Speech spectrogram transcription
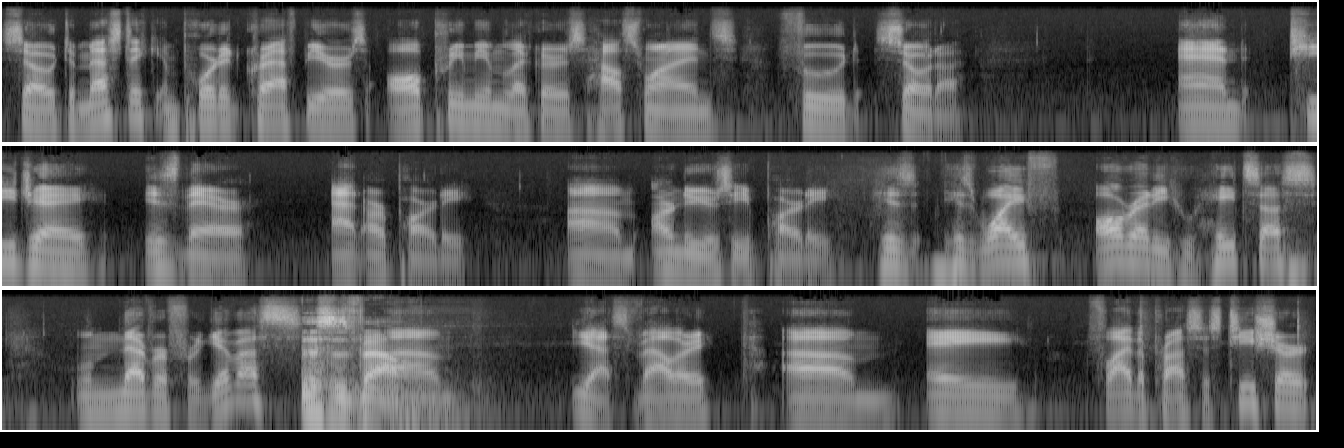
So domestic, imported craft beers, all premium liquors, house wines, food, soda and TJ is there at our party, um, our New Year's Eve party. His his wife already, who hates us, will never forgive us. This is Val. Um, yes, Valerie. Um, a Fly the Process T-shirt.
